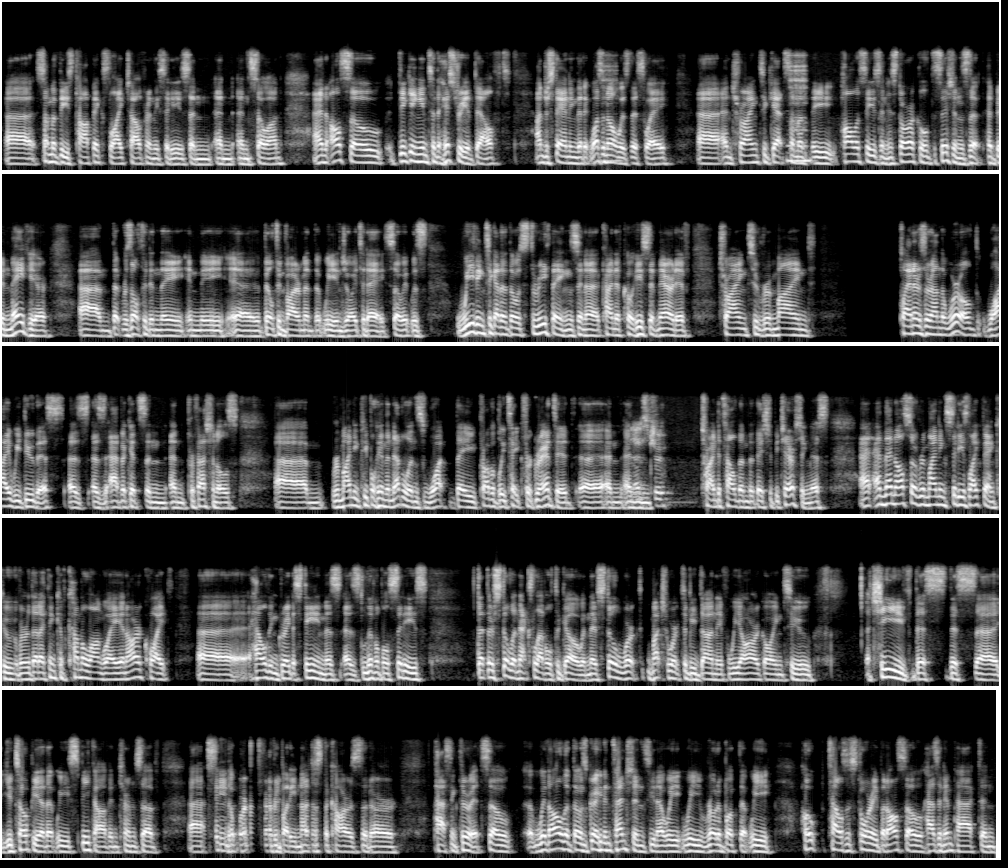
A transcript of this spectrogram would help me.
uh, some of these topics like child-friendly cities and and and so on, and also digging into the history of Delft, understanding that it wasn't always this way. Uh, and trying to get some of the policies and historical decisions that had been made here um, that resulted in the in the uh, built environment that we enjoy today. So it was weaving together those three things in a kind of cohesive narrative, trying to remind planners around the world why we do this as as advocates and and professionals. Um, reminding people here in the Netherlands what they probably take for granted, uh, and and that's true. Trying to tell them that they should be cherishing this, and, and, then also reminding cities like Vancouver that I think have come a long way and are quite uh, held in great esteem as as livable cities. That there's still a next level to go, and there's still work, much work to be done if we are going to achieve this this uh, utopia that we speak of in terms of uh, city that works for everybody, not just the cars that are passing through it. So, uh, with all of those great intentions, you know, we we wrote a book that we hope tells a story, but also has an impact. And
